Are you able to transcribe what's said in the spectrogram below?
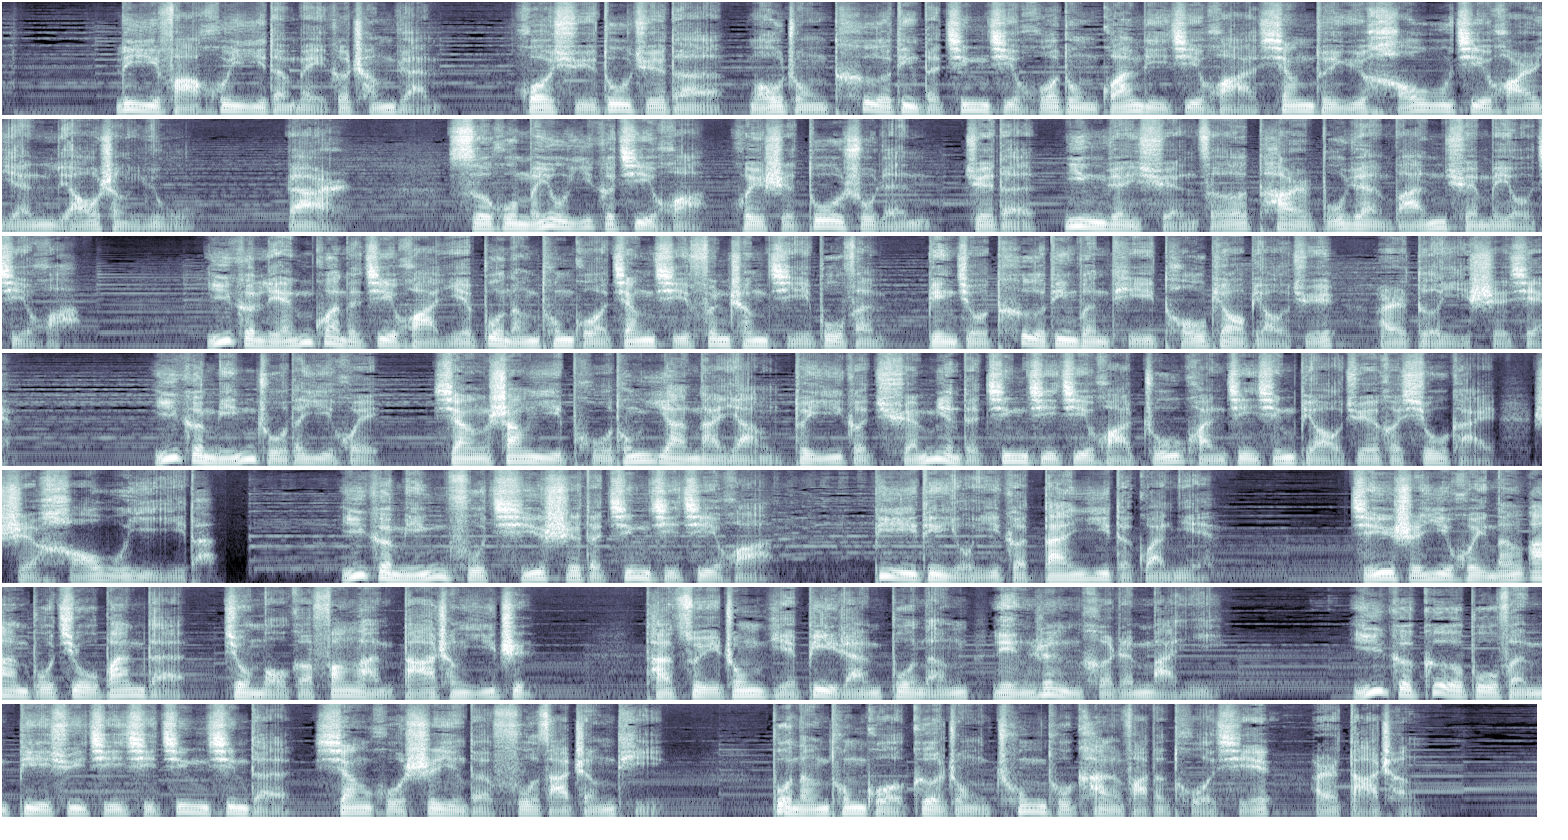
立法会议的每个成员或许都觉得某种特定的经济活动管理计划相对于毫无计划而言聊胜于无。然而。似乎没有一个计划会使多数人觉得宁愿选择它而不愿完全没有计划。一个连贯的计划也不能通过将其分成几部分，并就特定问题投票表决而得以实现。一个民主的议会像商议普通议案那样对一个全面的经济计划主款进行表决和修改是毫无意义的。一个名副其实的经济计划必定有一个单一的观念。即使议会能按部就班地就某个方案达成一致，它最终也必然不能令任何人满意。一个各部分必须极其精心的相互适应的复杂整体，不能通过各种冲突看法的妥协而达成。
